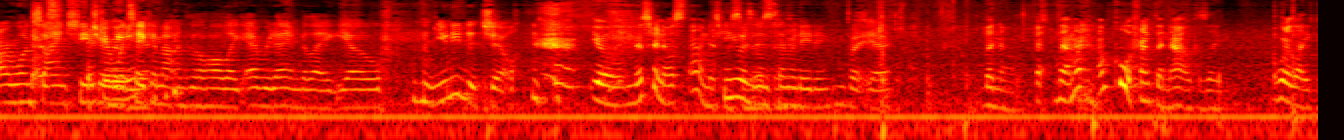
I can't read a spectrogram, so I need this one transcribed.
Our one Yes. science teacher would take him out into the hall like every day and be like, "Yo, you need to chill." Yo, Mr. Nelson. I miss he Mr. was Nelson. intimidating, but yeah. But no, but I'm, I'm cool with Franklin now because like we're like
